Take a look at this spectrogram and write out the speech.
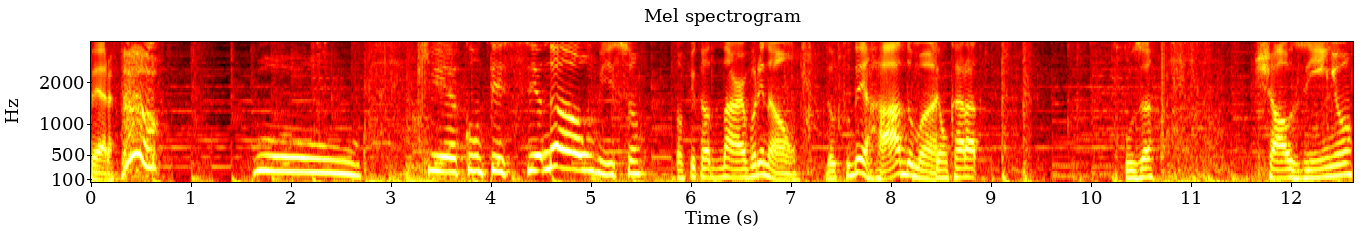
Pera. Uou! O que aconteceu? Não, isso. Não fica na árvore, não. Deu tudo errado, mano. Tem um cara... Usa. Tchauzinho.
